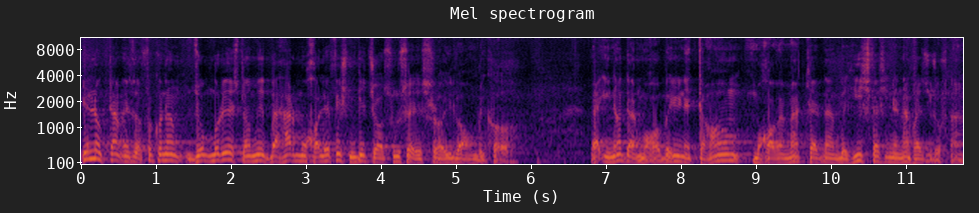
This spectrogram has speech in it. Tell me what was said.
یه نکته اضافه کنم. جمهوری اسلامی به هر مخالفش میگه جاسوس اسرائیل و آمریکا. و اینا در مقابل این اتهام مقاومت کردن به هیچ وجه اینو نپذیرفتن.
